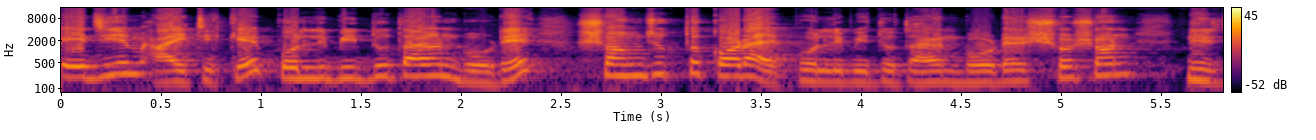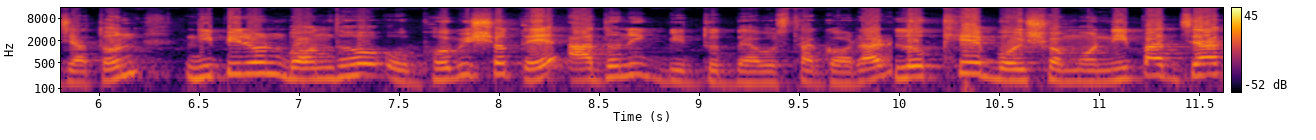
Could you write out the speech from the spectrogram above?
এজিএম আইটিকে পল্লী বিদ্যুতায়ন বোর্ডে সংযুক্ত করায় পল্লী বিদ্যুতায়ন বোর্ডের শোষণ, নির্যাতন, নিপীড়ন বন্ধ ও ভবিষ্যতে আধুনিক বিদ্যুৎ ব্যবস্থা গড়ার লক্ষ্যে বৈষম্য নিপাত যাক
